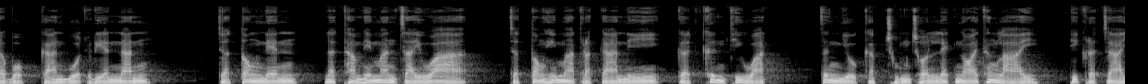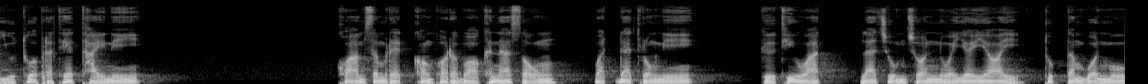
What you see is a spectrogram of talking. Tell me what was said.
ระบบการบวชเรียนนั้น จะต้องเน้นและทำให้มั่นใจว่าจะต้องให้มาตรการนี้เกิดขึ้นที่วัด ซึ่งอยู่กับชุมชนเล็กน้อยทั้งหลาย ที่กระจายอยู่ทั่วประเทศไทยนี้ ความสำเร็จของพรบคณะสงฆ์วัดได้ตรงนี้ คือที่วัดและชุมชนหน่วยย่อยๆ ทุกตำบลหมู่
